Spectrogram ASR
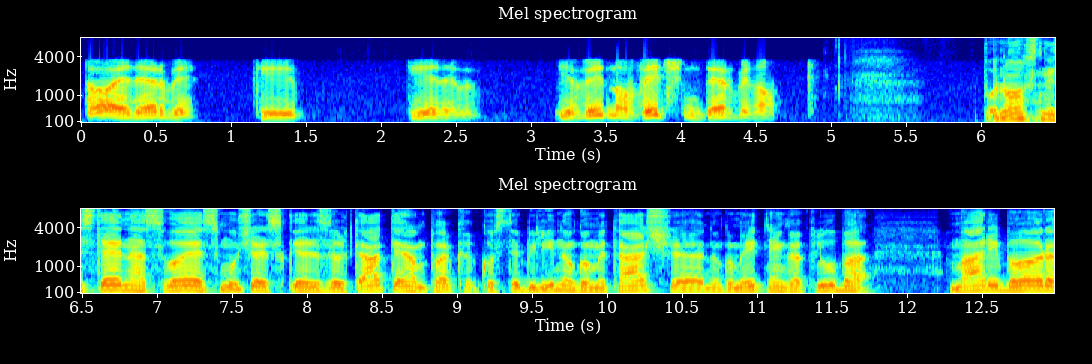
to je derbi, ki, ki je, je vedno večni derbi. No. Ponosni ste na svoje smočarske rezultate, ampak ko ste bili nogometaš nogometnega kluba, Maribor, eh,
